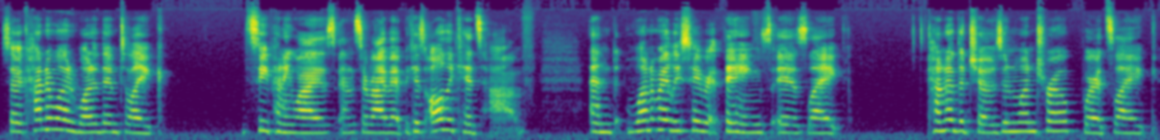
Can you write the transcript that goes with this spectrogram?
So I kind of wanted one of them to like see Pennywise and survive it because all the kids have. And one of my least favorite things is like kind of the chosen one trope where it's like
